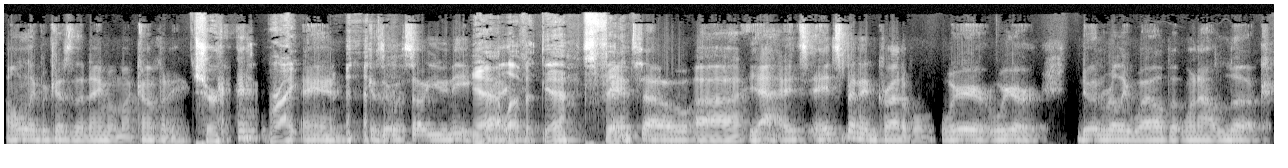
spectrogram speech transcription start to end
Only because of the name of my company. Sure. Right. and because it was so unique. yeah, right? I love it. Yeah. It's fitting. And so uh, yeah, it's it's been incredible. We're we're doing really well. But when I look,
